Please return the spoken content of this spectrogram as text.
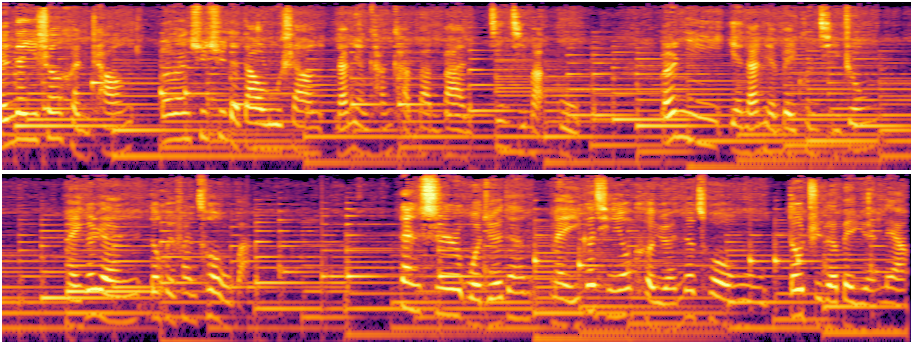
人的一生很长，弯弯曲曲的道路上难免坎坎绊绊、荆棘满布，而你也难免被困其中。每个人都会犯错误吧，但是我觉得每一个情有可原的错误都值得被原谅。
